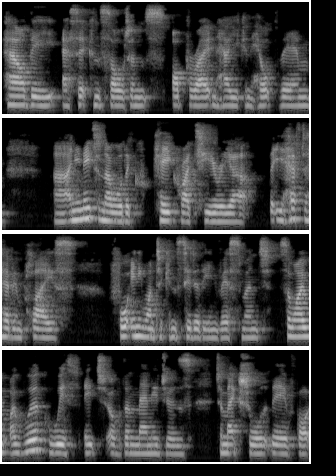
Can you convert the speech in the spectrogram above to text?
how the asset consultants operate, and how you can help them. Uh, and you need to know all the key criteria that you have to have in place for anyone to consider the investment. So I, I, work with each of the managers to make sure that they've got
